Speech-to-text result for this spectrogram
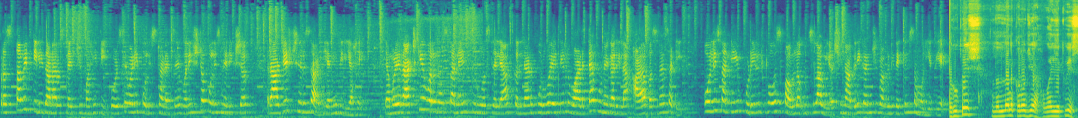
प्रस्तावित केली जाणार असल्याची माहिती कोळसेवाडी पोलीस ठाण्याचे वरिष्ठ पोलीस निरीक्षक राजेश शिरसाट यांनी दिली आहे. त्यामुळे राजकीय वरदस्ताने सुरू असलेल्या कल्याण पूर्व येथील वाढत्या गुन्हेगारीला आळा बसण्यासाठी पोलिसांनी पुढील ठोस पावलं उचलावी अशी नागरिकांची मागणी देखील समोर येते रुपेश लल्लन कनोजिया वय एकवीस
